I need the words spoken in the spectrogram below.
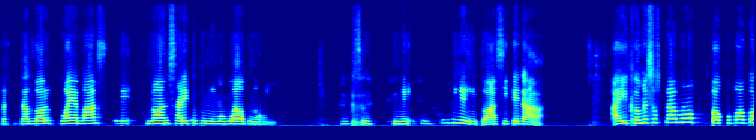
presentando los poemas que no han salido por ningún lado todavía. Así que nada, ahí con eso estamos, poco a poco.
